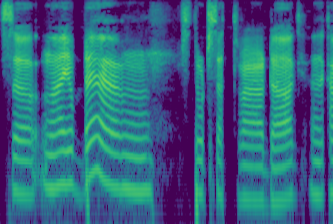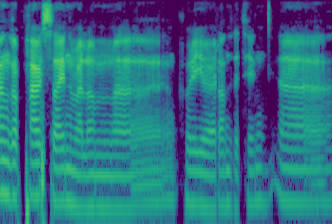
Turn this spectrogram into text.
så når jeg jobber um, stort sett hver dag. Det kan gå pauser innimellom uh, hvor jeg gjør andre ting. Uh,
